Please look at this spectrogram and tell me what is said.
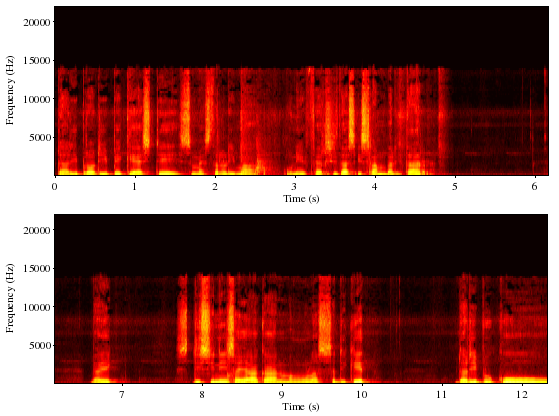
dari prodi PGSD semester 5 Universitas Islam Balitar. Baik, di sini saya akan mengulas sedikit dari buku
